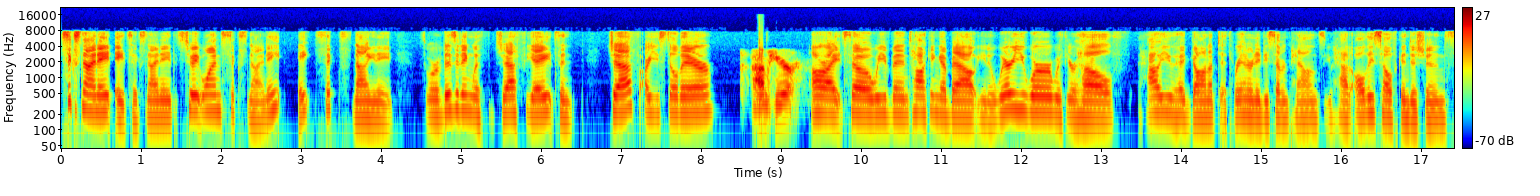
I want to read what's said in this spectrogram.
698 8698. It's 281 698 8698. So we're visiting with Jeff Yates. And Jeff, are you still there? I'm here. All right. So we've been talking about, you know, where you were with your health, how you had gone up to 387 pounds. You had all these health conditions.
